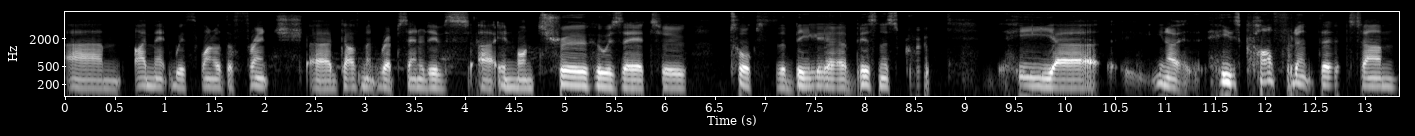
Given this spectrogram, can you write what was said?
Um, I met with one of the French uh, government representatives uh, in Montreux who was there to talk to the bigger business group. He, uh, you know, he's confident that um,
